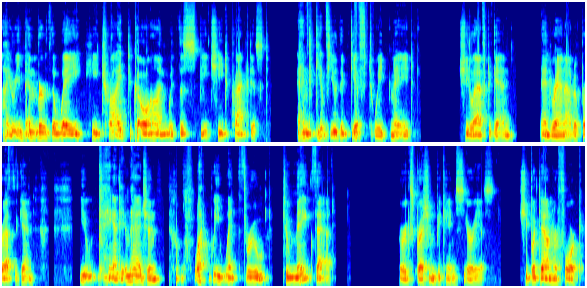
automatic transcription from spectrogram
I remember the way he tried to go on with the speech he'd practiced and give you the gift we'd made. She laughed again and ran out of breath again. You can't imagine what we went through to make that. Her expression became serious. She put down her fork.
